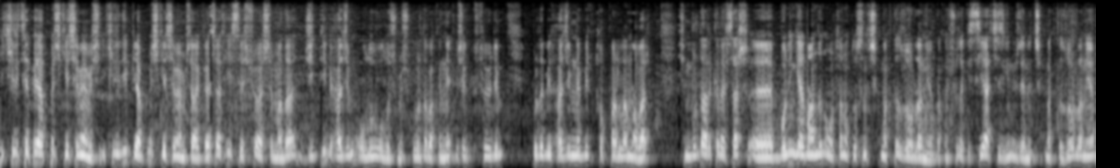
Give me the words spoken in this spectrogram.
ikili tepe yapmış geçememiş. ikili dip yapmış geçememiş arkadaşlar. Hisse şu aşamada ciddi bir hacim oluğu oluşmuş. Burada bakın net bir şekilde söyleyeyim. Burada bir hacimle bir toparlanma var. Şimdi burada arkadaşlar e, Bollinger bandının orta noktasını çıkmakta zorlanıyor. Bakın şuradaki siyah çizginin üzerine çıkmakta zorlanıyor.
